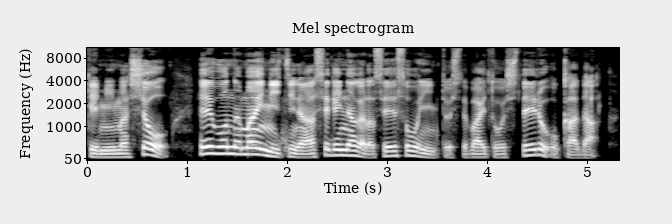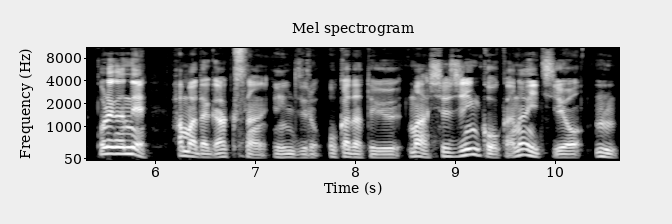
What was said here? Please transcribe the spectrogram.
てみましょう。平凡な毎日に焦りながら清掃員としてバイトをしている岡田。これがね、濱田岳さん演じる岡田という、まあ主人公かな、一応。うん。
